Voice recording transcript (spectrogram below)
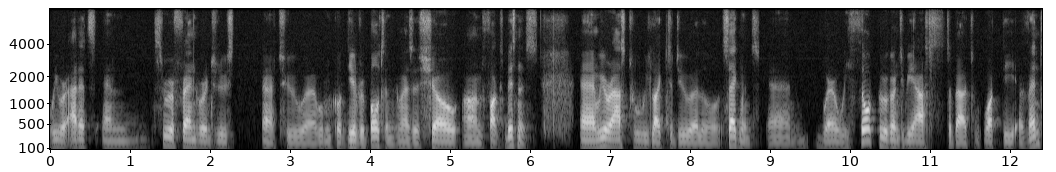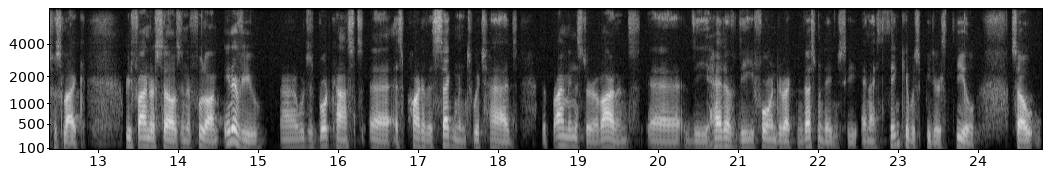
we were at it, and through a friend, we were introduced uh, to a woman called Deirdre Bolton, who has a show on Fox Business. And we were asked who we'd like to do a little segment. And where we thought we were going to be asked about what the event was like, we found ourselves in a full on interview, uh, which was broadcast uh, as part of a segment which had the Prime Minister of Ireland, uh, the head of the Foreign Direct Investment Agency, and I think it was Peter Thiel. So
